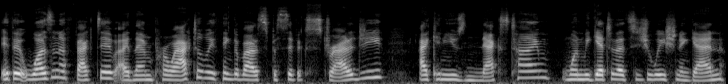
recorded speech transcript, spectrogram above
If it wasn't effective, I then proactively think about a specific strategy I can use next time when we get to that situation again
